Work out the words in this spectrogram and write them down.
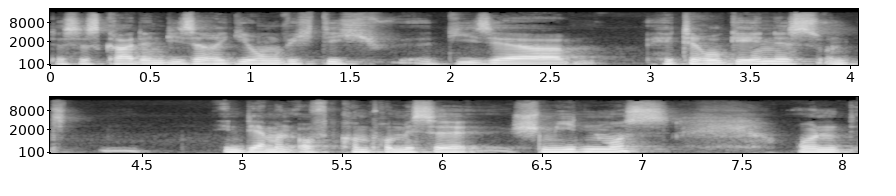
Das ist gerade in dieser Regierung wichtig, die sehr heterogen ist und in der man oft Kompromisse schmieden muss. Und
